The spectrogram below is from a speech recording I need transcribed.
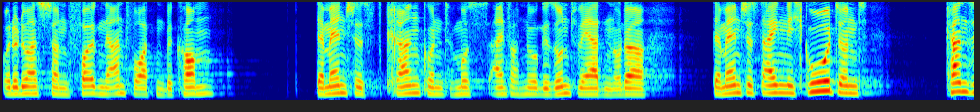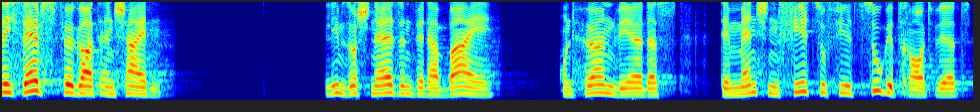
oder du hast schon folgende Antworten bekommen. Der Mensch ist krank und muss einfach nur gesund werden. Oder der Mensch ist eigentlich gut und kann sich selbst für Gott entscheiden. Lieben, so schnell sind wir dabei und hören wir, dass dem Menschen viel zu viel zugetraut wird,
